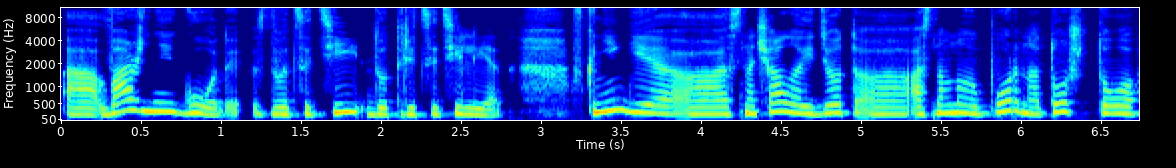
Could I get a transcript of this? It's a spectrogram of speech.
а, важные годы с 20 до 30 лет. В книге а, сначала идет а, основной упор на то, что,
